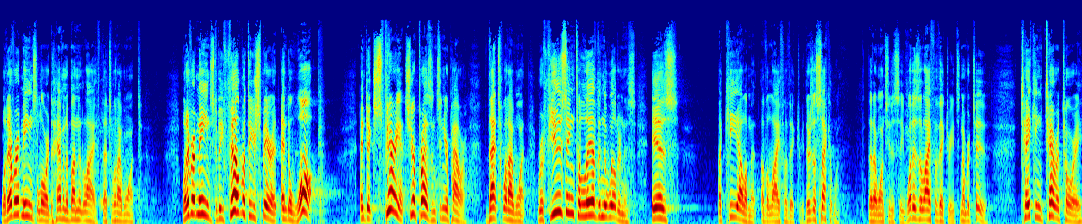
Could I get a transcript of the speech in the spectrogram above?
Whatever it means, Lord, to have an abundant life, that's what I want. Whatever it means to be filled with your Spirit and to walk and to experience your presence and your power, that's what I want. Refusing to live in the wilderness is a key element of a life of victory. There's a second one that I want you to see. What is a life of victory? It's number two taking territory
